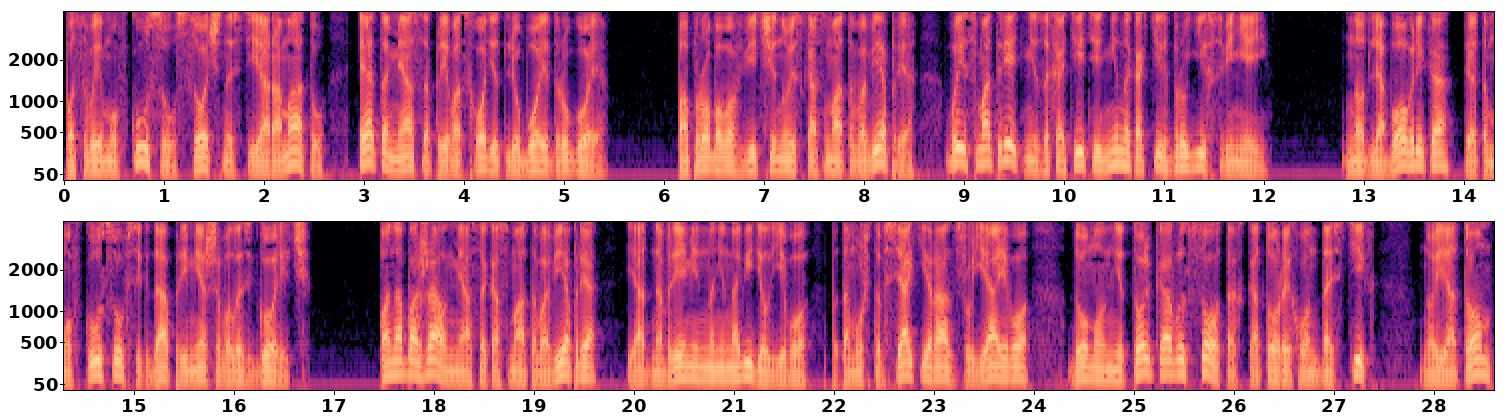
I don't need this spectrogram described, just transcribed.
По своему вкусу, сочности и аромату это мясо превосходит любое другое. Попробовав ветчину из косматого вепря, вы и смотреть не захотите ни на каких других свиней. Но для Боврика этому вкусу всегда примешивалась горечь. Он обожал мясо косматого вепря и одновременно ненавидел его, потому что всякий раз, жуя его, думал не только о высотах, которых он достиг, но и о том,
